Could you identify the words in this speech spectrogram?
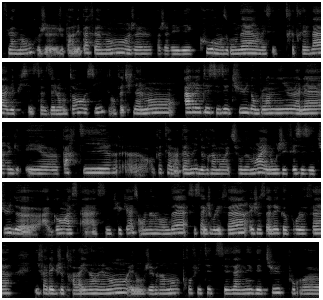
flamand. Je, parlais pas flamand, j'avais eu des cours en secondaire mais c'était très très vague et puis ça, faisait longtemps aussi. En fait finalement arrêter ces études en plein milieu à l'ergue et euh, partir, euh, en fait ça m'a permis de vraiment être sûre de moi et donc j'ai fait ces études à Gand, à, à Sint-Lucas en néerlandais. C'est ça que je voulais faire et je savais que pour le faire il fallait que je travaille énormément et donc j'ai vraiment profité de ces années d'études pour euh,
